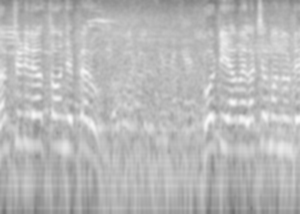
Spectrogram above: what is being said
సబ్సిడీ వేస్తామని చెప్పారు. కోటి యాభై లక్షల మంది ఉంటే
